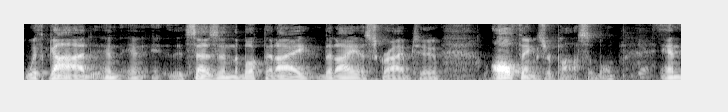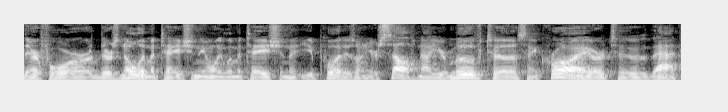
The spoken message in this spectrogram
with God, and, and, it says in the book that I that I ascribe to, all things are possible and therefore there's no limitation. The only limitation that you put is on yourself. Now, your move to St. Croix or to that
